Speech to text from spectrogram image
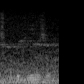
Es curioso.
